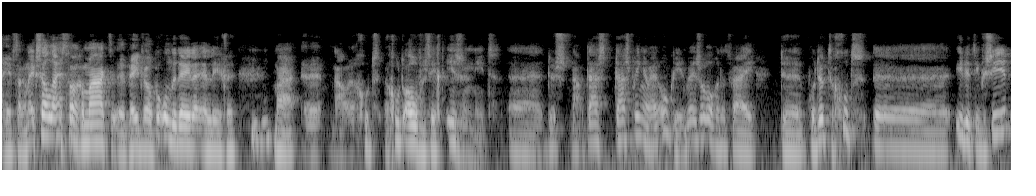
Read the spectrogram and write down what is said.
heeft daar een Excel-lijst van gemaakt, weet welke onderdelen er liggen. Mm -hmm. Maar nou, een, goed, een goed overzicht is er niet. dus nou, daar, daar springen wij ook in. Wij zorgen dat wij de producten goed identificeren.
